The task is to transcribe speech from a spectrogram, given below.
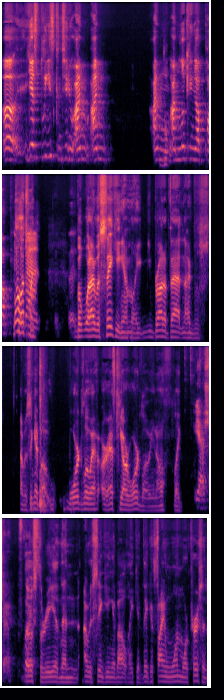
uh yes, please continue. I'm I'm I'm But- I'm looking up pop No, that's fine. band. but what I was thinking, I'm like, you brought up that, and I was I was thinking about Wardlow or FTR Wardlow, you know, like Yeah, sure. Those three, and then I was thinking about like if they could find one more person,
